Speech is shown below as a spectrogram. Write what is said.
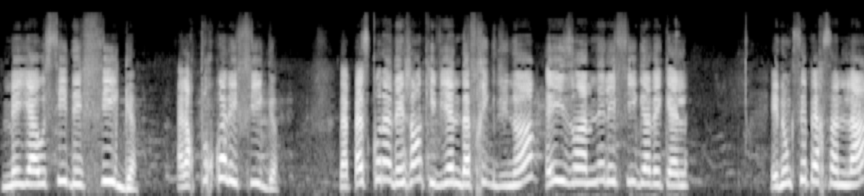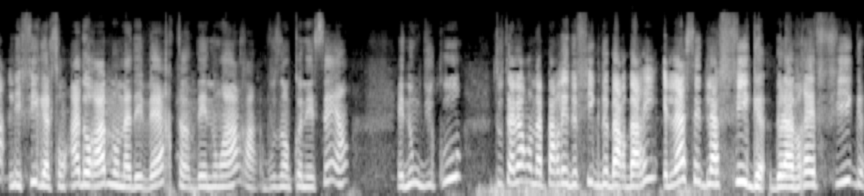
Mais il y a aussi des figues. Alors pourquoi les figues? Bah, Parce qu'on a des gens qui viennent d'Afrique du Nord et ils ont amené les figues avec elles. Et donc ces personnes-là, les figues, elles sont adorables. On a des vertes, des noires, vous en connaissez. Hein et donc du coup, tout à l'heure on a parlé de figues de Barbarie. Et là c'est de la figue, de la vraie figue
